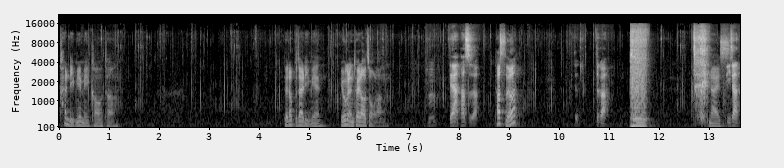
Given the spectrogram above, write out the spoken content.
看里面没看到他。对他不在里面，有可能推到走廊嗯。等一下他死了，他死了这个啊地，nice 上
